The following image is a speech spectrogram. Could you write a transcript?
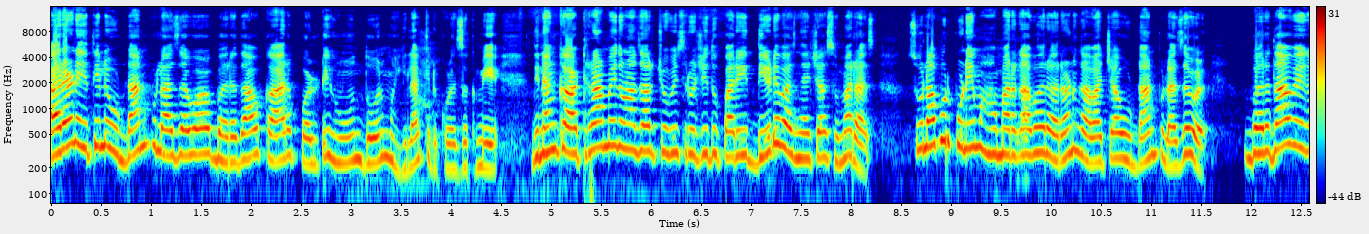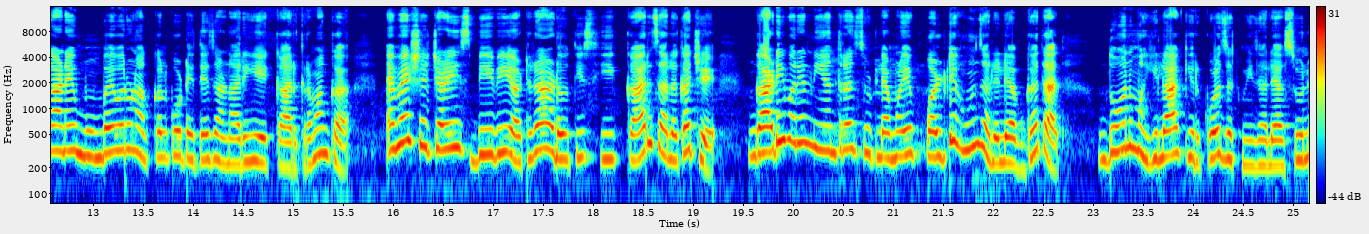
अरण येथील उड्डाणपुलाजवळ भरधाव कार पलटी होऊन दोन महिला किरकोळ जखमी. दिनांक अठरा मे दोन हजार चोवीस रोजी दुपारी दीड वाजण्याच्या सुमारास सोलापूर पुणे महामार्गावर अरण गावाच्या उड्डाणपुलाजवळ भरधाव वेगाने मुंबईवरून अक्कलकोट येथे जाणारी एक कार क्रमांक एम एस शेहेचाळीस बी व्ही अठरा अडोतीस ही कार चालकाचे गाडीवरील नियंत्रण सुटल्यामुळे पलटी होऊन झालेल्या अपघातात दोन महिला किरकोळ जखमी झाल्या असून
